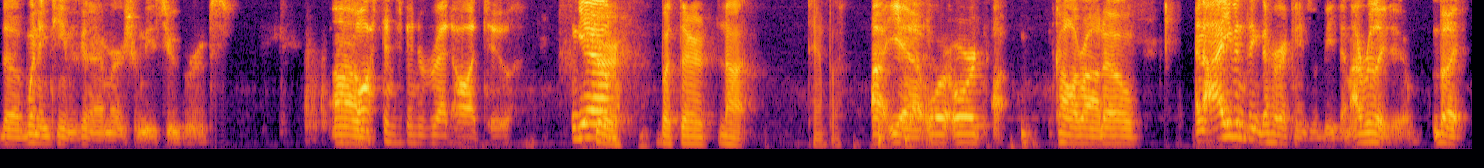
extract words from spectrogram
the winning team is going to emerge from these two groups. Um, Boston's been red hot too. yeah, Sure, but they're not Tampa. Uh, yeah, or or uh, Colorado, and I even think the Hurricanes would beat them. I really do. But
